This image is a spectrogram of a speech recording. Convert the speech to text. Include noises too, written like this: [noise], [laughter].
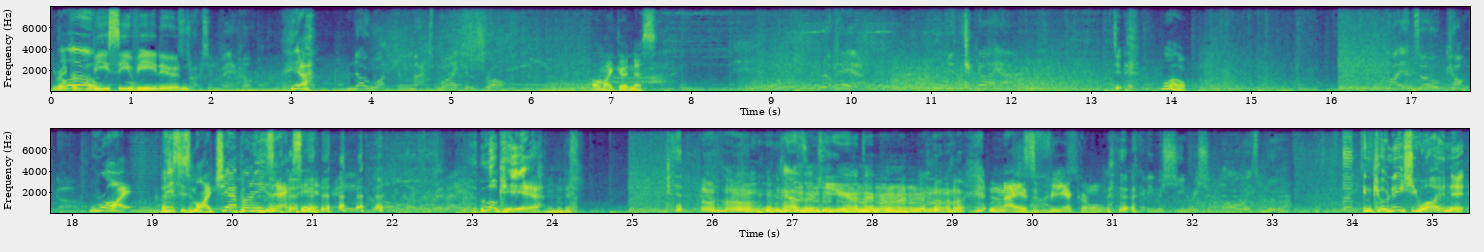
You ready Hello. for BCV, dude? Yeah. No one can match my control. Oh my goodness. Look here. Who do you think I am? Dude, Whoa. Hayato Congo. Right. This is my Japanese accent. He will always prevail. Look here! Mm-hmm. [laughs] nice vehicle. Heavy machinery should always move. In Konnichiwa, isn't it?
